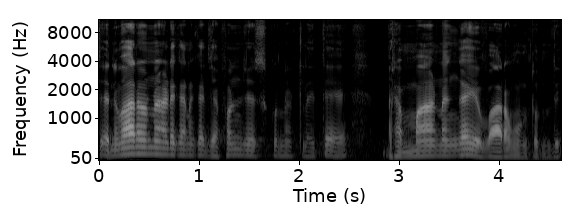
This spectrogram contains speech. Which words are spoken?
శనివారం నాడు కనుక జపం చేసుకున్నట్లయితే బ్రహ్మాండంగా ఈ వారం ఉంటుంది.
